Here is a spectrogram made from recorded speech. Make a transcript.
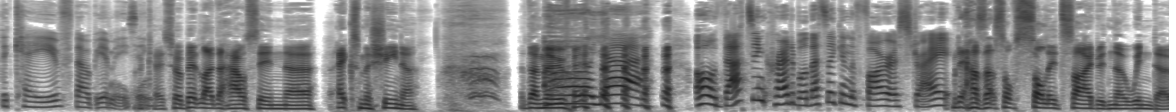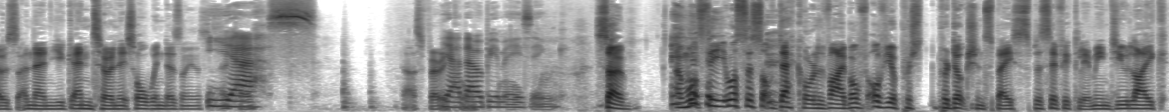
the cave. That would be amazing. Okay, so a bit like the house in uh, Ex Machina. the movie. Oh yeah. oh, that's incredible. That's like in the forest, right? But it has that sort of solid side with no windows, and then you enter and it's all windows on the other side. Yes. Okay. That's very. Yeah, cool. that would be amazing. So, and what's the what's the sort of decor and vibe of of your pr- production space specifically? I mean, do you like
